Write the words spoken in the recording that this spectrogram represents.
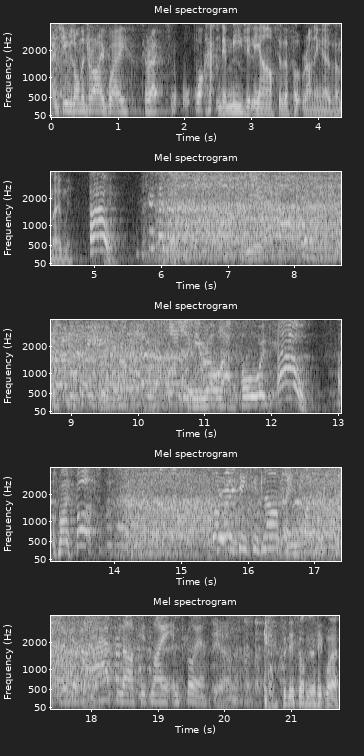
And she was on the driveway. Correct. What happened immediately after the foot running over moment? Ow! How did Sadie react? Can you roll that? Ow! That was my foot! But you see, she's laughing quite a lot now, as if, like, I have to laugh, he's my employer. Yeah. But this wasn't, as it were,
